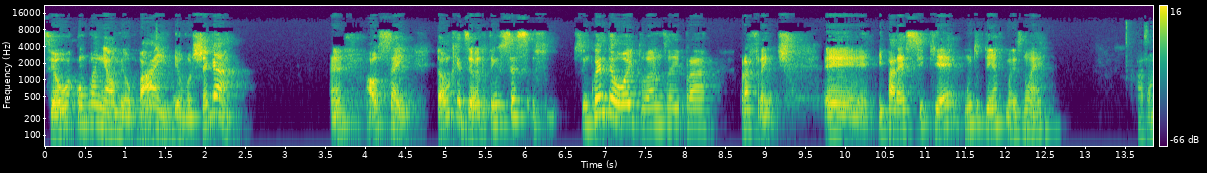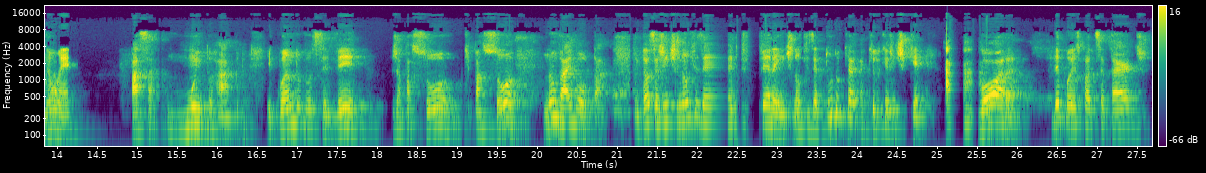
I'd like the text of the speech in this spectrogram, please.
Se eu acompanhar o meu pai, eu vou chegar né, aos 100. Então, quer dizer, eu ainda tenho 58 anos aí para frente. É, e parece que é muito tempo, mas não é. Passa não é. Passa muito rápido. E quando você vê, já passou. O que passou não vai voltar. Então, se a gente não fizer diferente, não fizer tudo que, aquilo que a gente quer agora, depois pode ser tarde.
